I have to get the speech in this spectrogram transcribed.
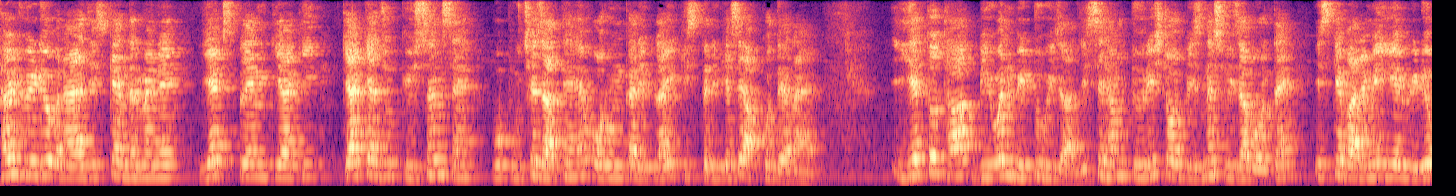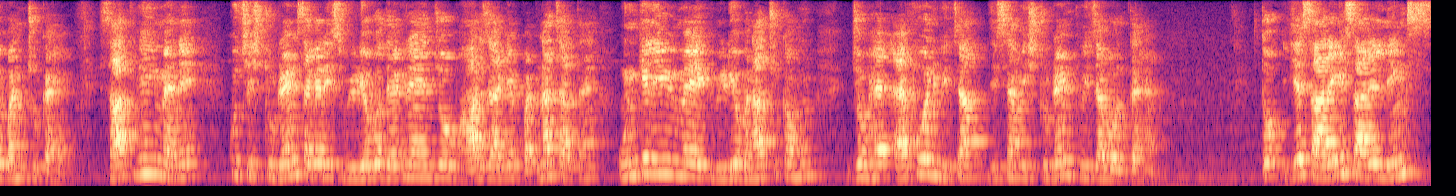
थर्ड वीडियो बनाया जिसके अंदर मैंने ये एक्सप्लेन किया कि क्या क्या जो क्वेश्चंस हैं, वो पूछे जाते हैं और उनका रिप्लाई किस तरीके से आपको देना है। ये तो था B one B two visa जिसे हम टूरिस्ट और बिज़नेस वीज़ा बोलते हैं। इसके बारे में ये वीडियो बन चुका है। साथ में ही मैंने कुछ स्टूडेंट्स अगर इस वीडियो को देख रहे हैं जो बाहर जाके पढ़ना चाहते हैं, उनके लिए भी मैं एक वीडियो बना चुका हूँ, जो है एफ़ वन वीज़ा जिसे हम स्टूडेंट वीज़ा बोलते हैं। तो ये सारे के सारे लिंक्स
